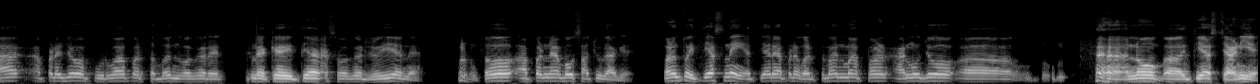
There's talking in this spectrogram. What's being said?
આ આપણે જો પૂર્વાપર સંબંધ વગર, એટલે કે ઇતિહાસ વગર જોઈએ ને, તો આપણને બહુ સાચું લાગે. પરંતુ ઇતિહાસ નહીં, અત્યારે આપણે વર્તમાનમાં પણ આનું જો આનો ઇતિહાસ જાણીએ,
